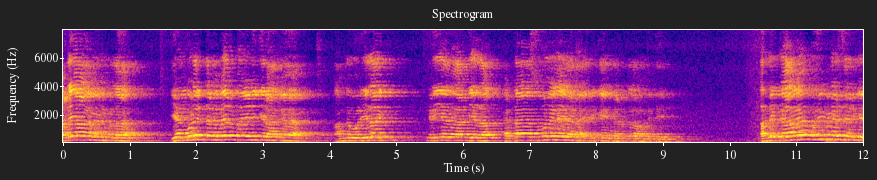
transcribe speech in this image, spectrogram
அடையாளம் வேணும்ல? என் கூட இத்தனை பேர் பயணிக்கிறாங்க. அந்த ஒரு இதை தெரிய வேண்டியதா? கட்டாய சூழ்நிலையில நான் இருக்கேன் இந்த இடத்துல வந்துட்டு. அதுக்காக உறுப்பினர் சேர்க்கை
